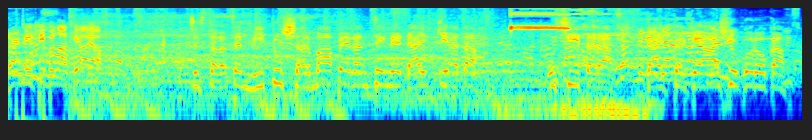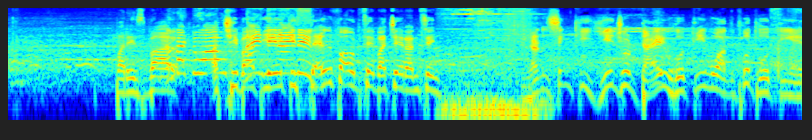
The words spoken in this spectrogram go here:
रणनीति बना के आया। जिस तरह से मीतू शर्मा पे रन सिंह ने डाइव किया था उसी तरह डाइव करके आशु को रोका। पर इस बार अच्छी बात यह कि सेल्फ आउट से बचे रन सिंह। रण सिंह की ये जो डाइव होती है वो अद्भुत होती है।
